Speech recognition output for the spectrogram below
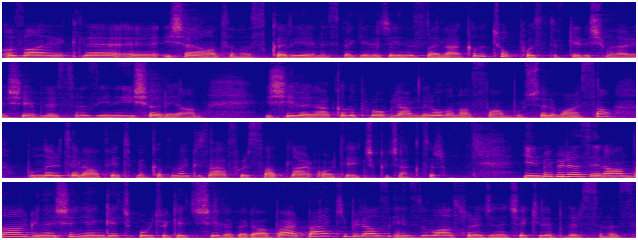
özellikle iş hayatınız, kariyeriniz ve geleceğinizle alakalı çok pozitif gelişmeler yaşayabilirsiniz. Yeni iş arayan, işiyle alakalı problemleri olan aslan burçları varsa bunları telafi etmek adına güzel fırsatlar ortaya çıkacaktır. 21 Haziran'da Güneş'in Yengeç Burcu geçişiyle beraber belki biraz inziva sürecine çekilebilirsiniz.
